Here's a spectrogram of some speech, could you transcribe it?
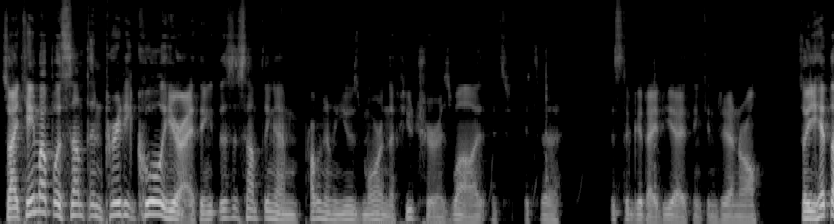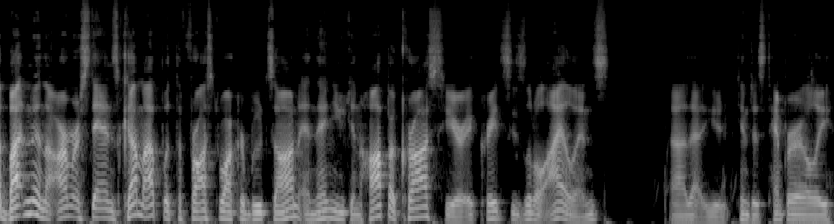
So I came up with something pretty cool here. I think this is something I'm probably going to use more in the future as well. It's it's a just a good idea, I think, in general. So you hit the button and the armor stands come up with the Frostwalker boots on, and then you can hop across here. It creates these little islands, uh, that you can just temporarily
